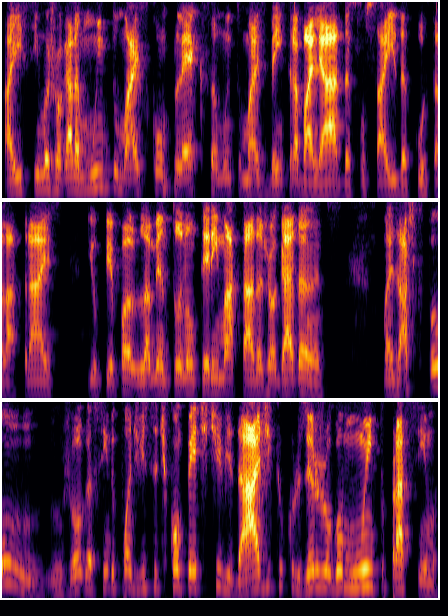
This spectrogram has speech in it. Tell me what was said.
Aí sim, uma jogada muito mais complexa, muito mais bem trabalhada, com saída curta lá atrás e o Pepa lamentou não terem matado a jogada antes. Mas acho que foi um, um jogo, assim, do ponto de vista de competitividade, que o Cruzeiro jogou muito para cima.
